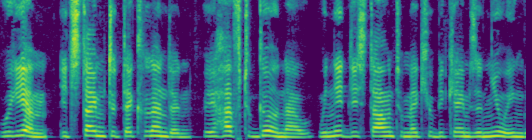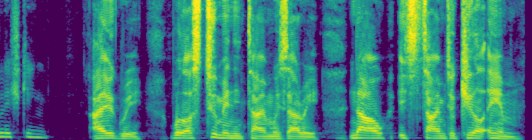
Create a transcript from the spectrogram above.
William, it's time to take London. We have to go now. We need this town to make you become the new English king. I agree. We lost too many time with Harry. Now it's time to kill him.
